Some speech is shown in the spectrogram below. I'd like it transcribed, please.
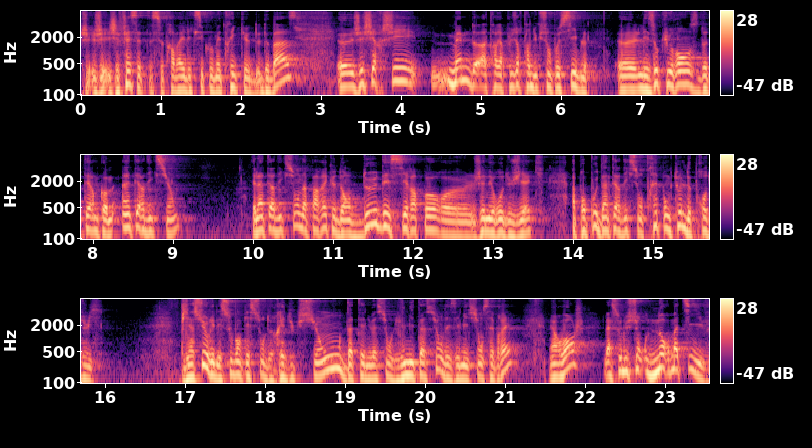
j'ai fait ce travail lexicométrique de, base. Euh, j'ai cherché, même à travers plusieurs traductions possibles, euh, les occurrences de termes comme interdiction. Et l'interdiction n'apparaît que dans deux des six rapports généraux du GIEC à propos d'interdiction très ponctuelle de produits. Bien sûr, il est souvent question de réduction, d'atténuation, de limitation des émissions, c'est vrai, mais en revanche, la solution normative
